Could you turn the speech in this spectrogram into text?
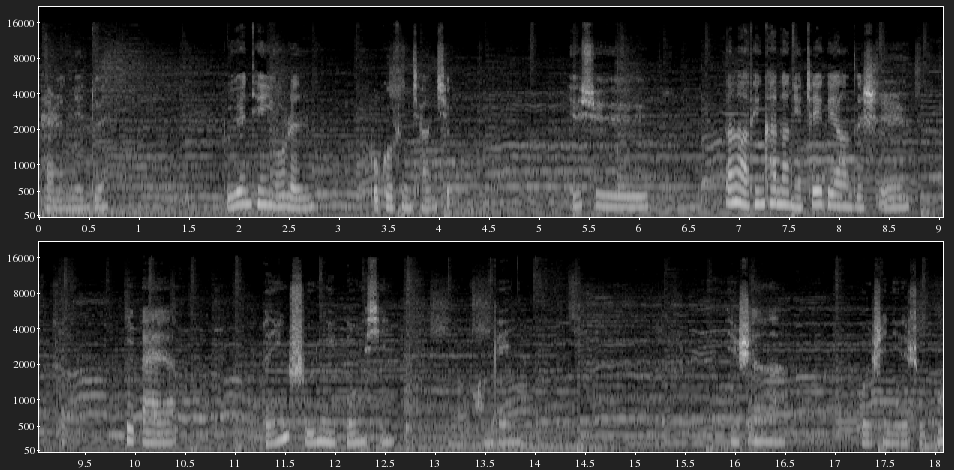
坦然面对，不怨天尤人，不过分强求。也许，当老天看到你这个样子时，会把本应属于你的东西还给你。夜深了，我是你的主播，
